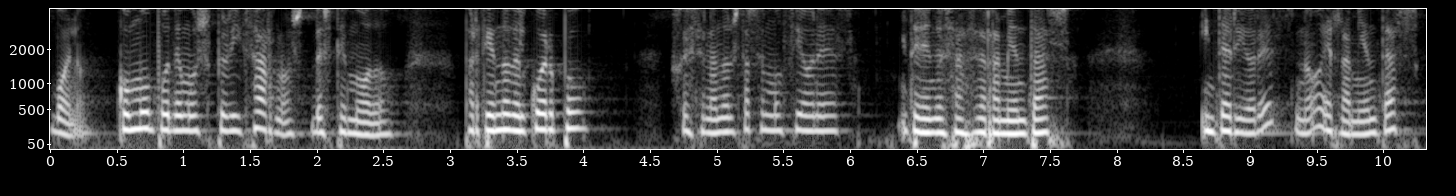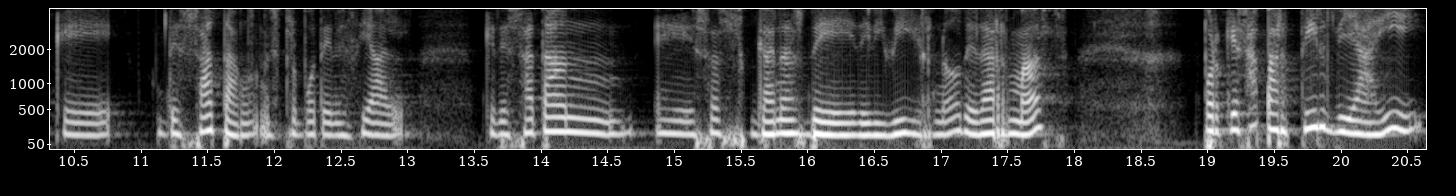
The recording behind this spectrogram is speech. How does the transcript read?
bueno, ¿cómo podemos priorizarnos de este modo? Partiendo del cuerpo, gestionando nuestras emociones y teniendo esas herramientas interiores, ¿no? Herramientas que desatan nuestro potencial, que desatan eh, esas ganas de, vivir, ¿no? de dar más, porque es a partir de ahí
